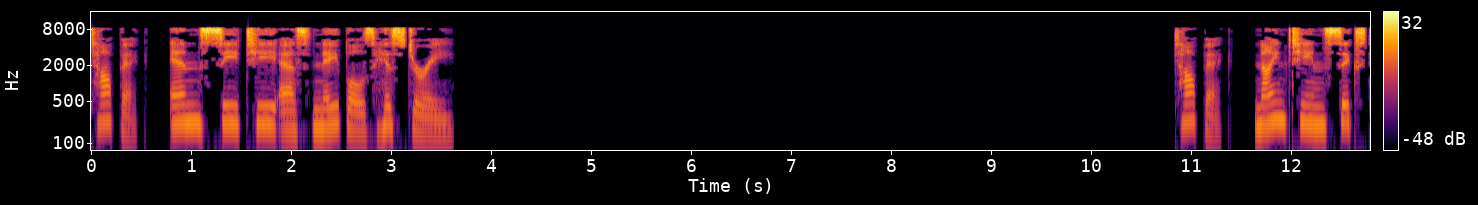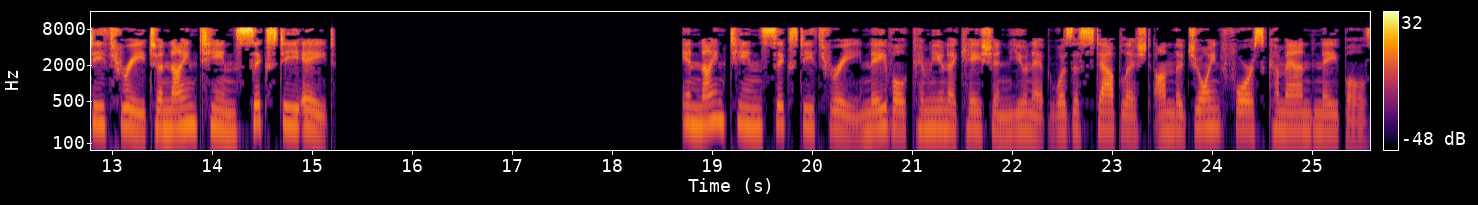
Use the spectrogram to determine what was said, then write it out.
Topic NCTS Naples history Topic 1963 to 1968 In 1963 Naval Communication Unit was established on the Joint Force Command Naples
